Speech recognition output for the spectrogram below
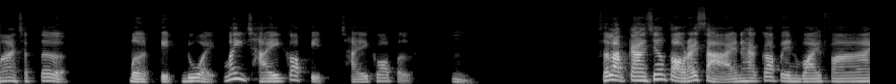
ม่านชัตเตอร์เปิดปิดด้วย ไม่ใช้ก็ปิดใช้ก็เปิดอืมสำหรับการเชื่อมต่อไร้สายนะครับ ก็เป็น Wi-Fi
